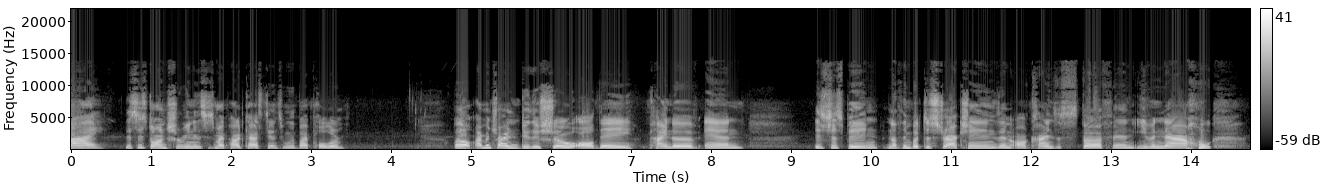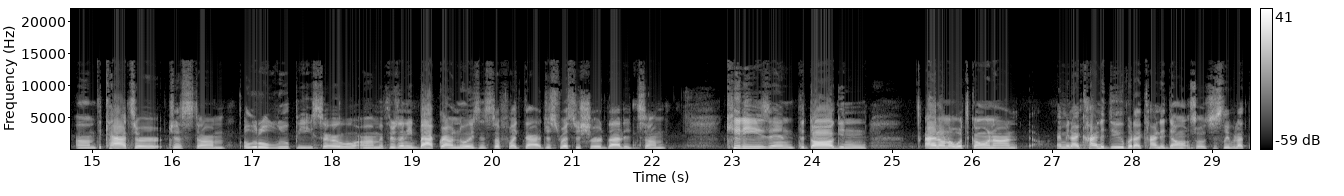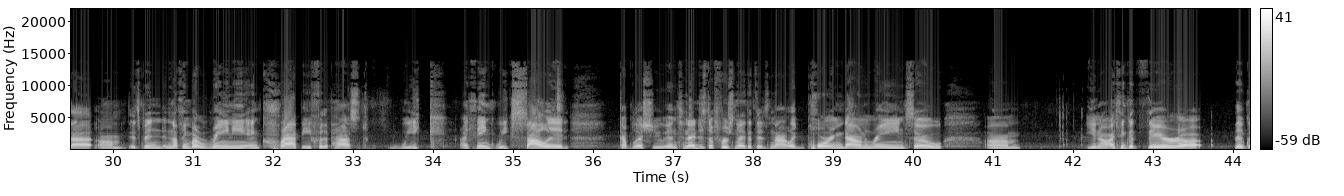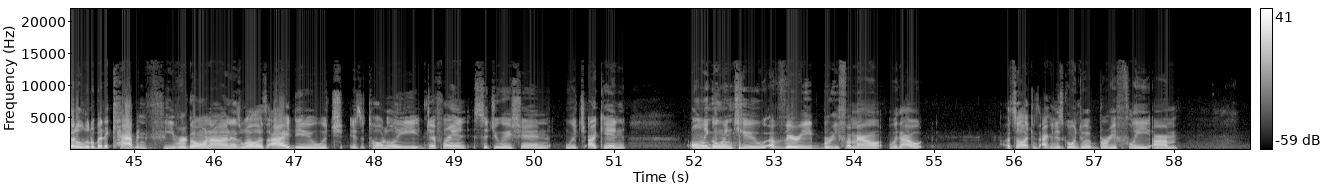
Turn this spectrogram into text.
Hi, this is Dawn Sherine, and this is my podcast, Dancing with Bipolar. Well, I've been trying to do this show all day, kind of, and it's just been nothing but distractions and all kinds of stuff. And even now, um, the cats are just um, a little loopy. So um, if there's any background noise and stuff like that, just rest assured that it's um, kitties and the dog and I don't know what's going on. I mean, I kind of do, but I kind of don't. So let's just leave it at that. Um, it's been nothing but rainy and crappy for the past week. I think week solid. God bless you. And tonight is the first night that it's not like pouring down rain. So, um, you know, I think that they're uh, they've got a little bit of cabin fever going on as well as I do, which is a totally different situation, which I can only go into a very brief amount without that's all I can. I can just go into it briefly. Um,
